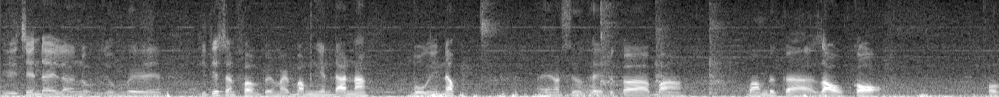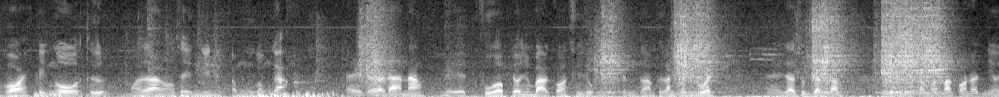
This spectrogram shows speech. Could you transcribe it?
thì trên đây là nội dung về chi tiết sản phẩm về máy băm nghiền đa năng bồ inox Đấy, nó sẽ có thể được à, uh, băm, băm được cả rau cỏ cỏ voi cây ngô các thứ. Ngoài ra nó có thể nhìn được cắm ngô cắm gạo. Đấy, rất là đa năng để phù hợp cho những bà con sử dụng để làm thức ăn chăn nuôi. Đấy, gia súc gia cầm. Thì cảm ơn bà con rất nhiều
